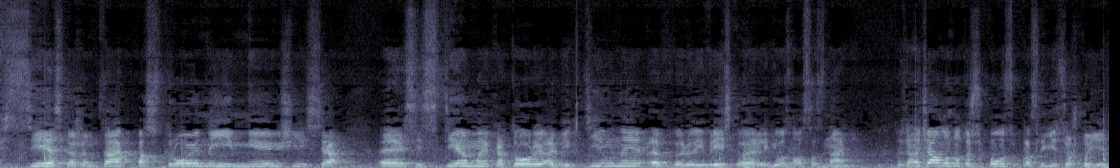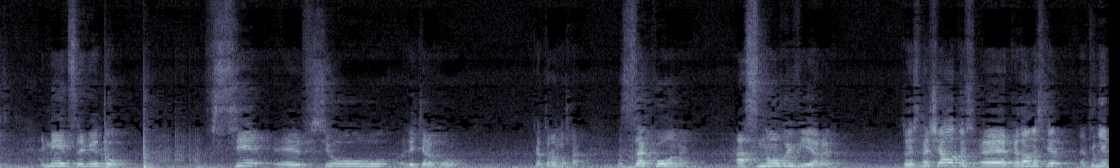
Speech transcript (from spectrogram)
все, скажем так, построенные, имеющиеся э, системы, которые объективны э, еврейского религиозного сознания. То есть для начала нужно то есть, полностью проследить все, что есть. Имеется в виду все, э, всю литературу, которая нужна, законы, основы веры, то есть сначала, то есть, э, когда он исследует, это не,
